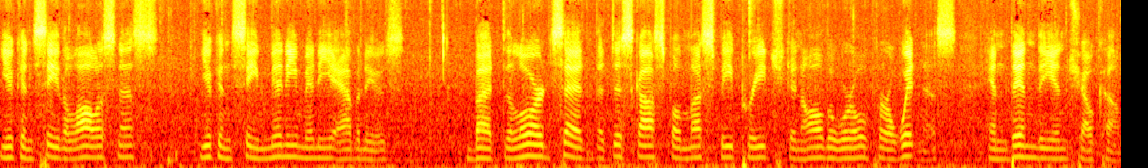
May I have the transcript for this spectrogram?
You can see the lawlessness. You can see many, many avenues. But the Lord said that this gospel must be preached in all the world for a witness, and then the end shall come.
